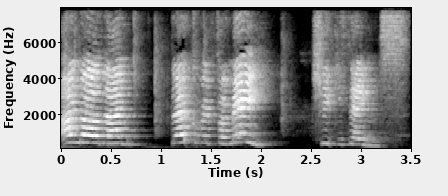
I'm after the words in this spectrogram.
I know them. They're coming for me. Cheeky things.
